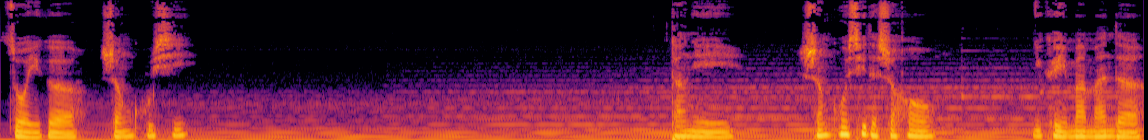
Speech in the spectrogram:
做一个深呼吸。当你深呼吸的时候，你可以慢慢的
